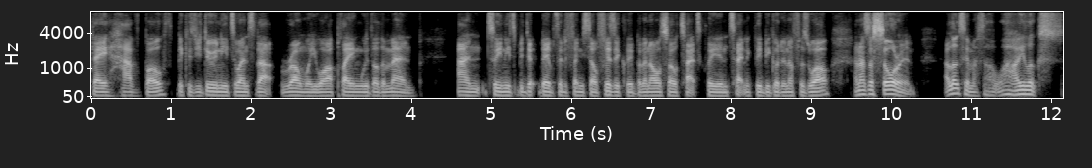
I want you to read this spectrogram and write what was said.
they have both because you do need to enter that realm where you are playing with other men, and so you need to be, be able to defend yourself physically, but then also tactically and technically be good enough as well. And as I saw him, I looked at him. I thought, wow, he looks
